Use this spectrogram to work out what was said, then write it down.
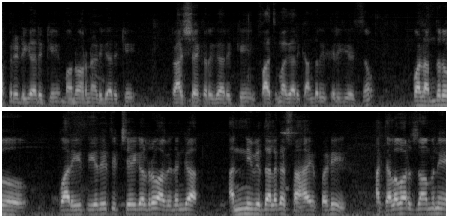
అప్పిరెడ్డి గారికి మనోహర్ నాయుడు గారికి రాజశేఖర్ గారికి ఫాతిమా గారికి అందరికీ తెలియజేసాం వాళ్ళందరూ వారు ఏదైతే చేయగలరో ఆ విధంగా అన్ని విధాలుగా సహాయపడి ఆ తెల్లవారుజామునే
